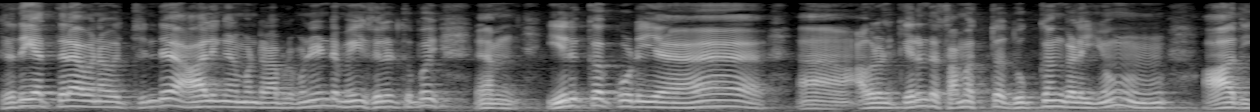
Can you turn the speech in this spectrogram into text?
ஹிருதயத்தில் அவனை வச்சுட்டு ஆலிங்கனம் பண்ணுறாப்புல பண்ணிட்டு மெய் செலுத்து போய் இருக்கக்கூடிய அவர்களுக்கு இருந்த சமஸ்த துக்கங்களையும் ஆதி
